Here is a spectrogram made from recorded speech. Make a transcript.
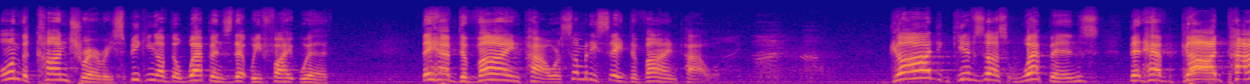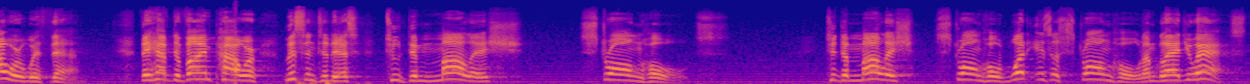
On the contrary, speaking of the weapons that we fight with, they have divine power. Somebody say divine power. God gives us weapons that have God power with them. They have divine power, listen to this, to demolish strongholds. To demolish stronghold. What is a stronghold? I'm glad you asked.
